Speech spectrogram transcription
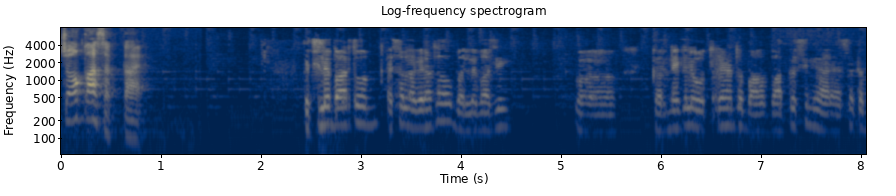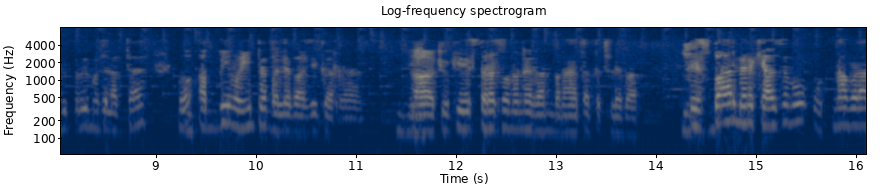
चौंका सकता है? पिछले बार तो ऐसा लग रहा था वो बल्लेबाजी करने के लिए उतरे हैं तो वापस ही नहीं आ रहा है। ऐसा कभी कभी मुझे लगता है वो अब भी वहीं पे बल्लेबाजी कर रहे हैं। अ, क्योंकि इस तरह से उन्होंने रन बनाया था पिछले बार। इस बार मेरे ख्याल से वो उतना बड़ा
